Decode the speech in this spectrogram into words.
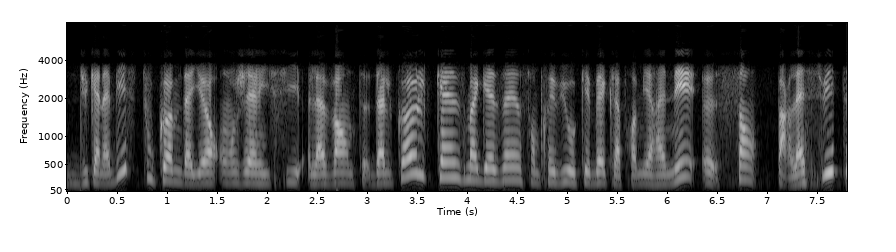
du cannabis, tout comme d'ailleurs on gère ici la vente d'alcool. 15 magasins sont prévus au Québec la première année, 100 euh, par la suite.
